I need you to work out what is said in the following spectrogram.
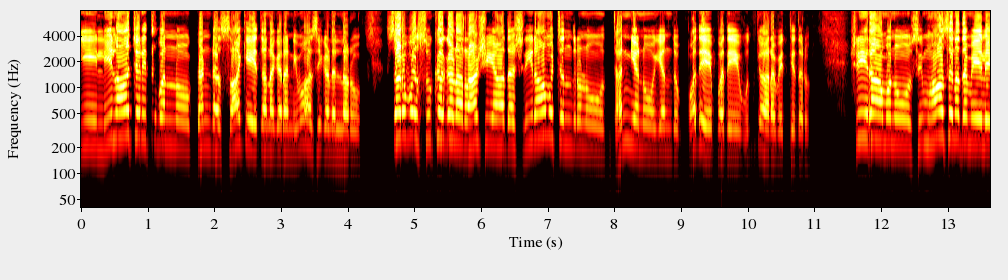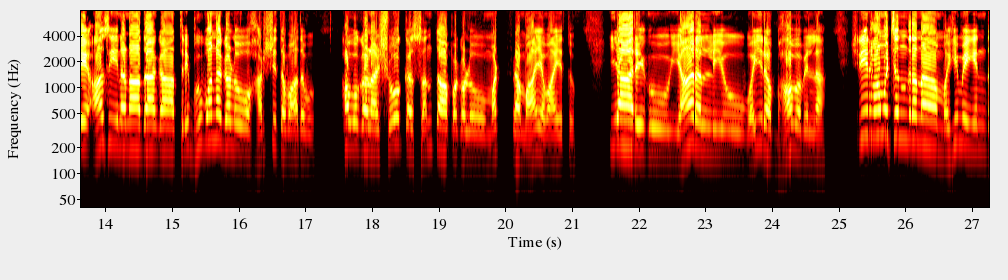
ಈ ಲೀಲಾಚರಿತವನ್ನು ಕಂಡ ಸಾಕೇತನಗರ ನಿವಾಸಿಗಳೆಲ್ಲರೂ, ಸರ್ವ ಸುಖಗಳ ರಾಶಿಯಾದ ಶ್ರೀರಾಮಚಂದ್ರನು ಧನ್ಯನು ಎಂದು ಪದೇ ಪದೇ ಉದ್ಗಾರವೆತ್ತಿದರು. ಶ್ರೀರಾಮನು ಸಿಂಹಾಸನದ ಮೇಲೆ ಆಸೀನನಾದಾಗ ತ್ರಿಭುವನಗಳು ಹರ್ಷಿತವಾದವು. ಅವುಗಳ ಶೋಕ ಸಂತಾಪಗಳು ಮಟ್ಟ ಮಾಯವಾಯಿತು. ಯಾರಿಗೂ ಯಾರಲ್ಲಿಯೂ ವೈರ ಭಾವವಿಲ್ಲ ಶ್ರೀರಾಮಚಂದ್ರನ ಮಹಿಮೆಯಿಂದ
